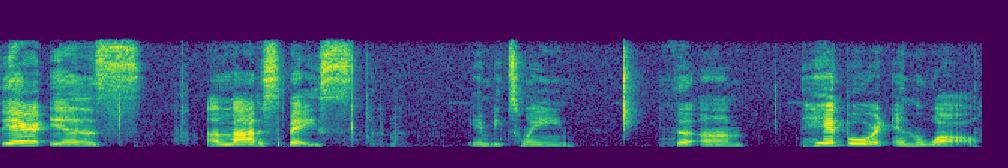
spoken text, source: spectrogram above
there is a lot of space in between the um, headboard and the wall.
